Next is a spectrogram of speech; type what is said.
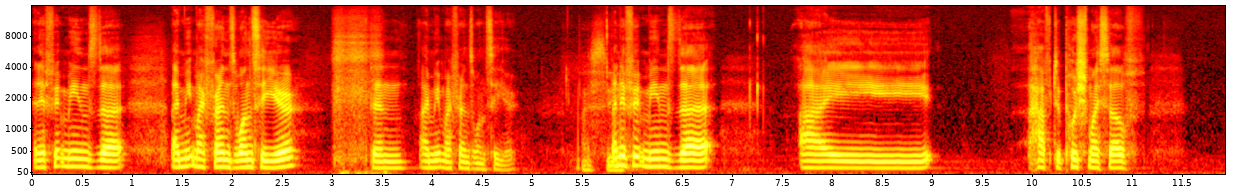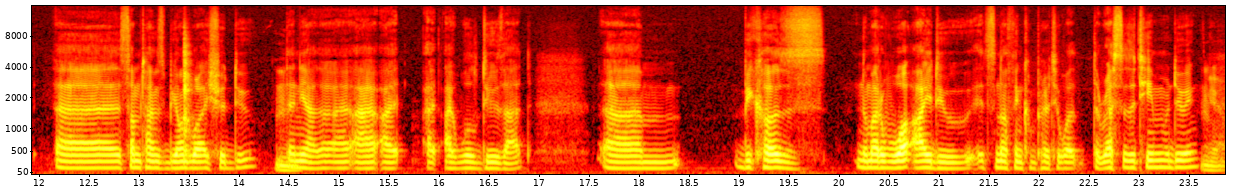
And if it means that I meet my friends once a year, then I meet my friends once a year. I see. And if it means that I have to push myself uh, sometimes beyond what I should do, then Mm. yeah, I, I, I, I will do that. Um, because no matter what I do, it's nothing compared to what the rest of the team are doing, Yeah.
